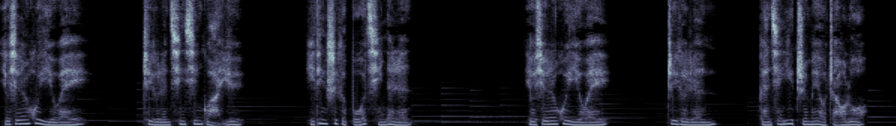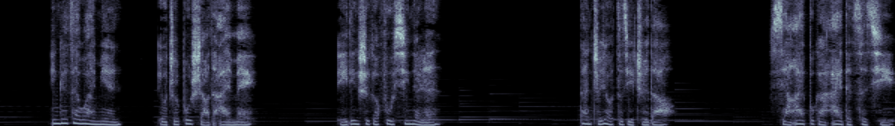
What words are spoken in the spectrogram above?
有些人会以为，这个人清心寡欲，一定是个薄情的人；有些人会以为，这个人感情一直没有着落，应该在外面有着不少的暧昧，一定是个负心的人。但只有自己知道，想爱不敢爱的自己，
